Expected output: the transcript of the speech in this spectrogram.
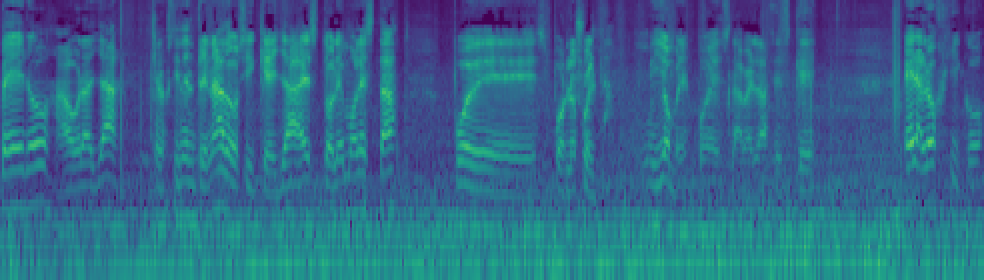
pero ahora ya que los tiene entrenados y que ya esto le molesta, pues, pues lo suelta. Y hombre, pues la verdad es que era lógico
